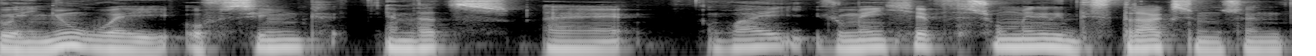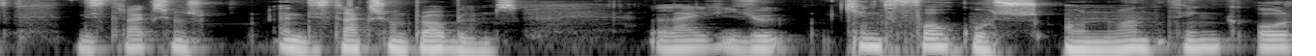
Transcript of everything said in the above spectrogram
to a new way of seeing, and that's uh, why you may have so many distractions and distractions and distraction problems. Like you can't focus on one thing or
